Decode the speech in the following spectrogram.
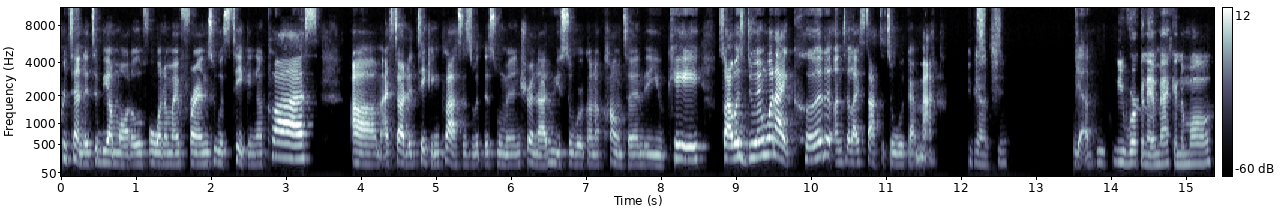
pretended to be a model for one of my friends who was taking a class. Um, I started taking classes with this woman in Trinidad who used to work on a counter in the UK. So I was doing what I could until I started to work at Mac. Got you. Yeah. You working at Mac in the mall?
